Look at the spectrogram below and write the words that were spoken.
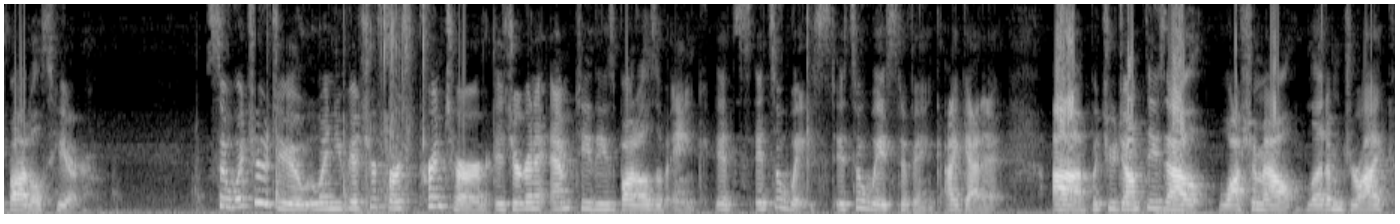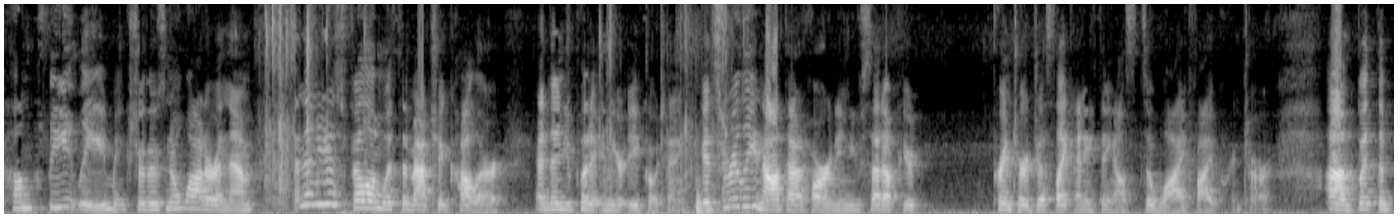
bottles here. So what you do when you get your first printer is you're going to empty these bottles of ink. It's it's a waste. It's a waste of ink. I get it. Uh, but you dump these out, wash them out, let them dry completely, make sure there's no water in them, and then you just fill them with the matching color, and then you put it in your EcoTank. It's really not that hard, and you set up your printer just like anything else. It's a Wi-Fi printer. Um, but the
